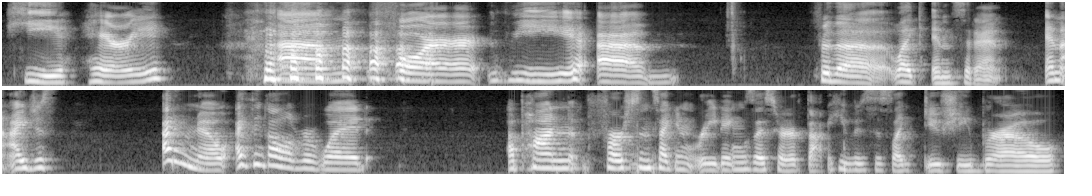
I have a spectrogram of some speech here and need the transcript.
he Harry um, for the um, for the like incident. And I just I don't know. I think Oliver Wood upon first and second readings, I sort of thought he was this like douchey bro.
